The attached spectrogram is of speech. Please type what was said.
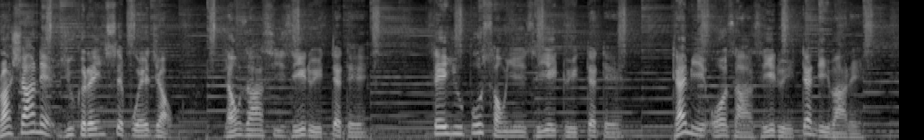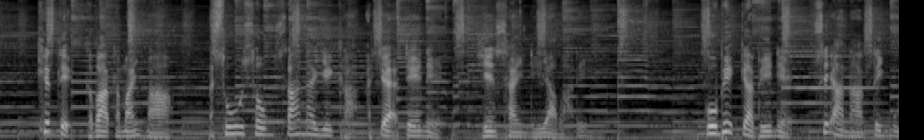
ရုရှားနဲ့ယူကရိန်းစစ်ပွဲကြောင့်လောင်စာစီဈေးတွေတက်တယ်တေယူပို့ဆောင်ရေးဈေးရိတ်တွေတက်တယ်ဓာတ်မြေဩဇာဈေးတွေတက်နေပါတယ်ခေတ်သစ်ကဘာသမိုင်းမှာအဆိုးဆုံးစားနပ်ရိက္ခာအကြက်အတဲနဲ့ရင်ဆိုင်နေရပါတယ်ကိုဗစ်ကပ်ဘေးနဲ့ စစ်အာဏာသိမ်းမှု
